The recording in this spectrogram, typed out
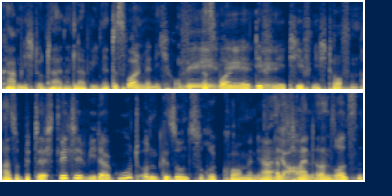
kam nicht unter eine Lawine. Das wollen wir nicht hoffen. Nee, das wollen nee, wir definitiv nee. nicht hoffen. Also bitte, Richtig. bitte wieder gut und gesund zurückkommen. Ja, also ja. ich meine, ansonsten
